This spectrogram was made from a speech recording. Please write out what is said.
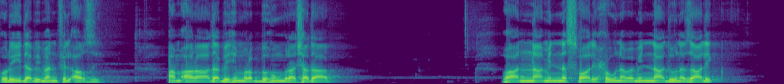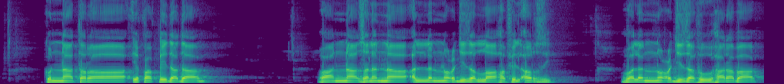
ارید بمن فی الارض ام اراد بہم ربهم رشدا وانا من الصالحون ومنا دون ذلك كنا طرائق قددا وانا ظننا ان لن نعجز الله في الارض ولن نعجزه هربا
